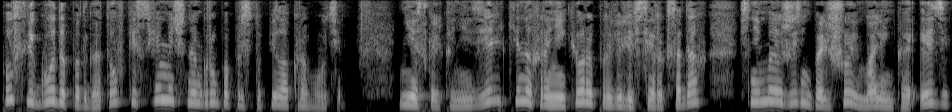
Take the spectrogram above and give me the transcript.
После года подготовки съемочная группа приступила к работе. Несколько недель кинохроникеры провели в серых садах, снимая жизнь большой и маленькой Эдди,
